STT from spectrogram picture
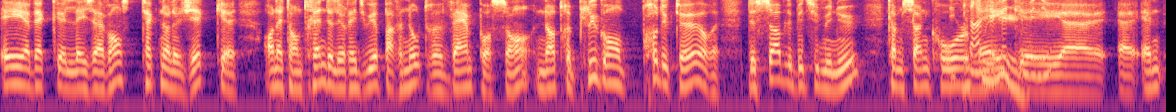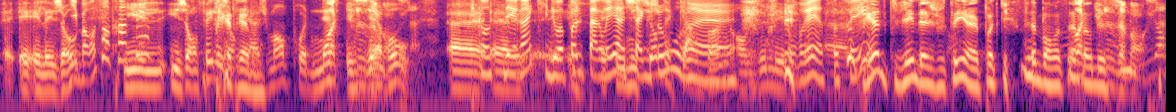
et avec les avances technologiques, on est en train de le réduire par un autre 20 Notre plus grand producteur de sable bitumineux, comme Suncor, Et, euh, euh, et, et les autres, Il est bon, son français? ils, ils ont fait Très, les engagements pour net très zéro. bon, ça. euh, Considérant euh, qu'il doit pas le parler à chaque jour, euh, c'est 2000. pour vrai, ça C'est se fait. Fred qui vient d'ajouter un podcast de bon sens par-dessus. de bon sens.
